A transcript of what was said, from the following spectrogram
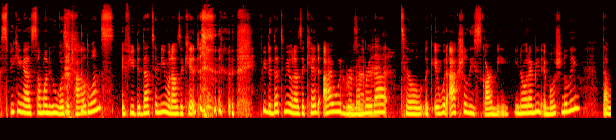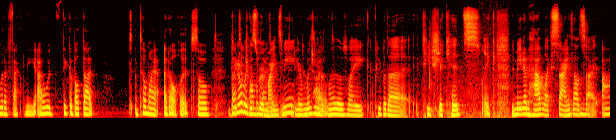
speaking as someone who was a child once, if you did that to me when I was a kid, if you did that to me when I was a kid, I would remember Resentment. that till like it would actually scar me. You know what I mean? Emotionally, that would affect me. I would think about that t- until my adulthood. So do you know a what this reminds me? It reminds me of like one of those like people that teach the kids like they made them have like signs mm. outside. I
